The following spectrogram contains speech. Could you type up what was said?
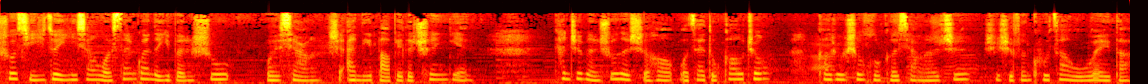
说起最影响我三观的一本书，我想是安妮宝贝的《春燕》。看这本书的时候，我在读高中，高中生活可想而知是十分枯燥无味的，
